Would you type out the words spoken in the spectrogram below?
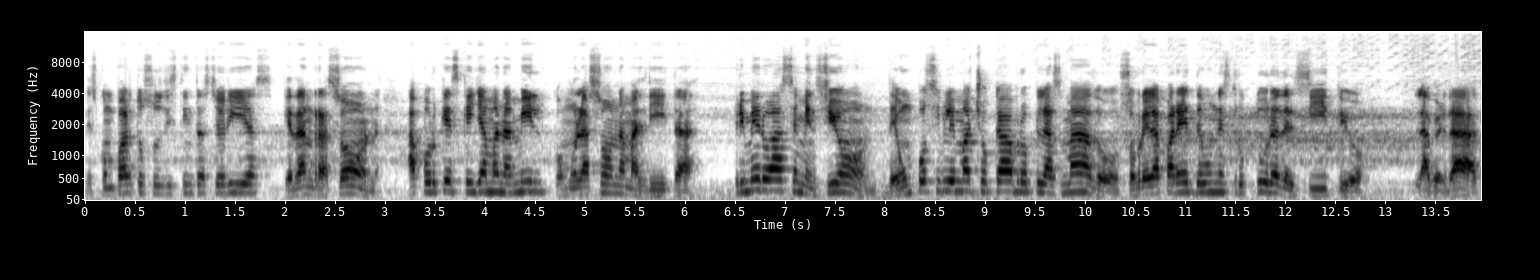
les comparto sus distintas teorías que dan razón a por qué es que llaman a Mil como la zona maldita. Primero hace mención de un posible macho cabro plasmado sobre la pared de una estructura del sitio. La verdad,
